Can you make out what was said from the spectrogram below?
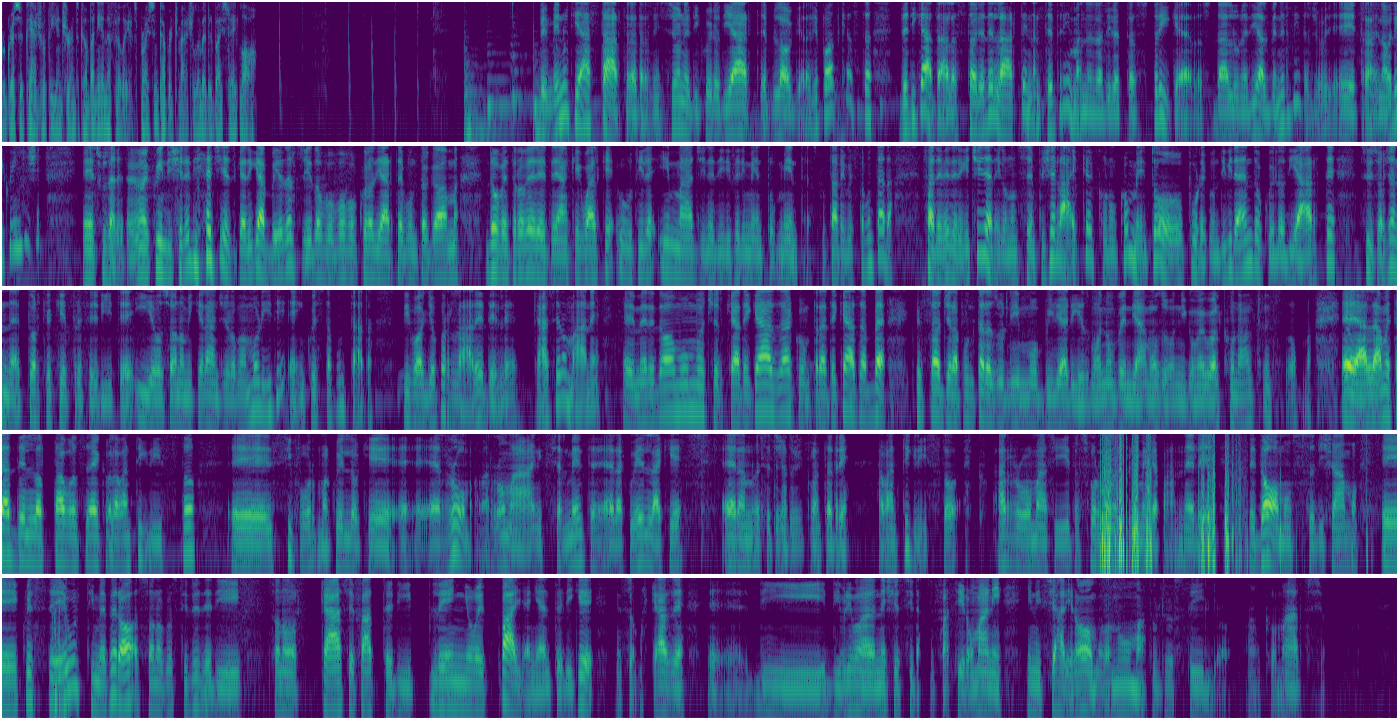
Progressive Casualty Insurance Company and affiliates. Price and coverage match limited by state law. Benvenuti a Start, la trasmissione di quello di arte, blog e radio podcast dedicata alla storia dell'arte in anteprima nella diretta Spreaker dal lunedì al venerdì giovedì, e tra le 9 e le 15 eh, scusate, tra le 9.15 e le 10 è scaricabile dal sito www.quellodiarte.com dove troverete anche qualche utile immagine di riferimento. Mentre ascoltate questa puntata fate vedere che ci siete con un semplice like, con un commento oppure condividendo quello di arte sui social network che preferite. Io sono Michelangelo Mammoliti e in questa puntata vi voglio parlare delle case romane Emeredomum, cercate casa, comprate casa. Beh, quest'oggi è la puntata sull'immobiliarismo e non vendiamo sogni come qualcun altro, insomma. È alla metà dell'ottavo secolo a.C. Eh, si forma quello che è, Roma, ma Roma inizialmente era quella che era nel 753 a.C. Ecco, a Roma si trasformano le prime capanne, le, le domus, diciamo, e queste ultime però sono costituite di sono case fatte di legno e paglia, niente di che, insomma, case eh, di, di, prima necessità. Infatti i romani iniziali, Romolo, Numa, Tullio Stiglio, Anco Marzio,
